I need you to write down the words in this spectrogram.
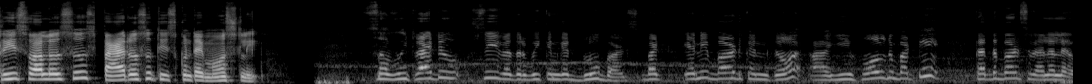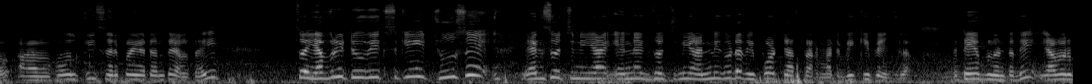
tree swallows sparrows తీసుకుంటాయి mostly so we try to see whether we can get blue birds but any bird can go ఈ హోల్ని బట్టి పెద్ద బర్డ్స్ వెళ్ళలేవు. ఆ హోల్కి సరిపోయేటంతా వెళ్తాయి. సో ఎవ్రీ టూ వీక్స్కి చూసి ఎగ్స్ వచ్చినాయా ఎన్ని ఎగ్స్ వచ్చినాయా అన్నీ కూడా రిపోర్ట్ చేస్తారన్నమాట వికీ పేజ్లో టేబుల్ ఉంటుంది ఎవరు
